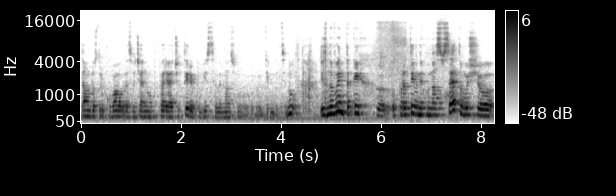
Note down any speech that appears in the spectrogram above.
Там роздрукували на звичайному папері А4, повісили назву дільниці. Ну, із новин таких оперативних у нас все, тому що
